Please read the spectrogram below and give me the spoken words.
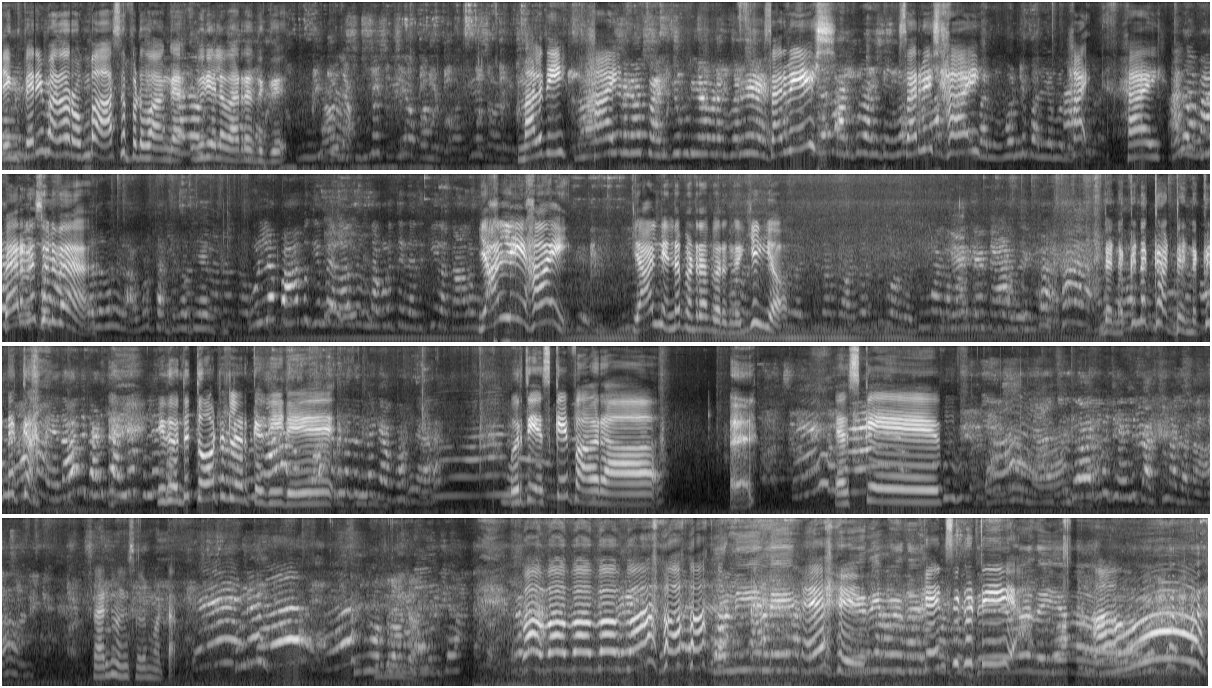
எங்க பெரியம்மா தான் ரொம்ப ஆசைப்படுவாங்க வீடியோல வர்றதுக்கு. Malathi hi service service hi hi hi வேற என்ன சொல்லுவ? யாழ்னி ஹாய் யாழ்னி என்ன பண்றா பாருங்க. ஐயோ டனக்கு நக்கா டனக்கு நக்கா இது வந்து தோட்டத்துல இருக்க வீடு. ஒருத்தி எஸ்கேப் ஆகிறா எஸ்கேப் சாரி மங்க சொல்ல மாட்டா. வா வா வா வா வா. கென்சி குட்டி.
